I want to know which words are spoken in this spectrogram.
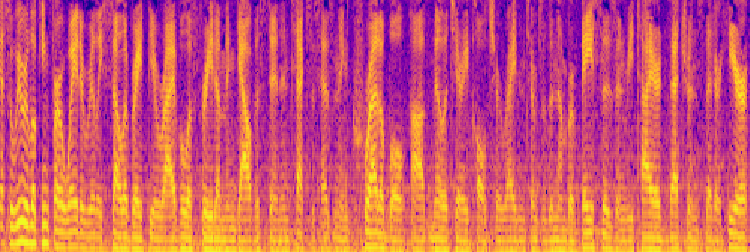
Yeah, so we were looking for a way to really celebrate the arrival of freedom in Galveston, and Texas has an incredible uh, military culture, right, in terms of the number of bases and retired veterans that are here.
